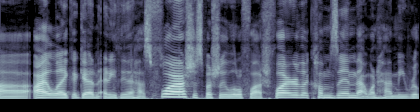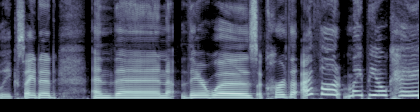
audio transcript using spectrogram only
Uh, I like again anything that has flash, especially a little flash flyer that comes in. That one had me really excited. And then there was a card that I thought might be okay.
